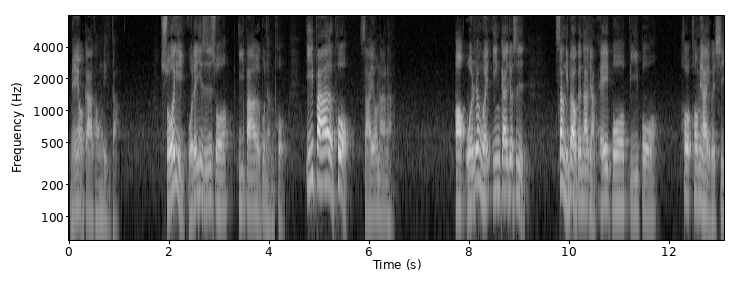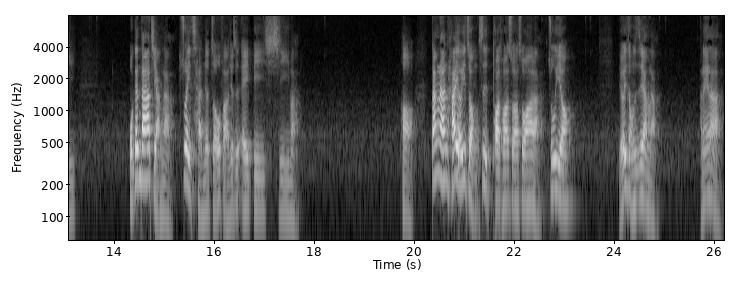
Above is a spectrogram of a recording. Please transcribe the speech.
没有嘎空力道。所以我的意思是说，一八二不能破，一八二破撒尤娜娜。好，我认为应该就是上礼拜我跟大家讲 A 波 B 波，后后面还有个 C。我跟大家讲啦，最惨的走法就是 A B C 嘛。好，当然还有一种是拖拖刷刷啦，注意哦，有一种是这样啦，安尼啦，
